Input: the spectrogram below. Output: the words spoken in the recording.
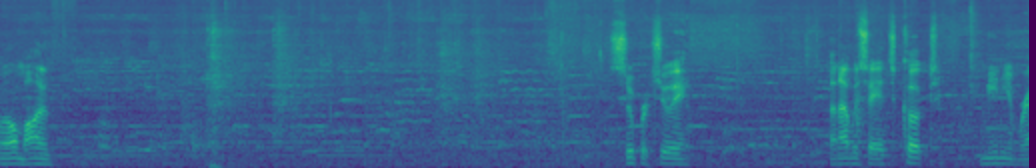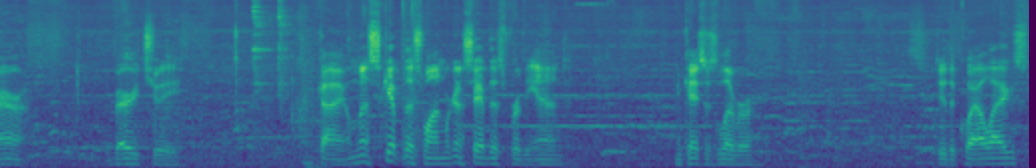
Oh my. Super chewy. And I would say it's cooked medium rare. Very chewy. Okay, I'm gonna skip this one. We're gonna save this for the end in case it's liver. Do the quail eggs.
